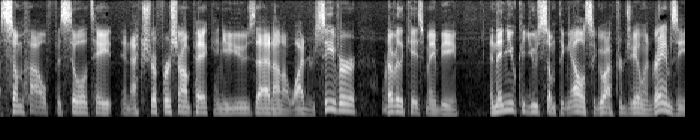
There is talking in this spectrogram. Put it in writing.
somehow facilitate an extra first round pick and you use that on a wide receiver, whatever the case may be, and then you could use something else to go after Jalen Ramsey.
